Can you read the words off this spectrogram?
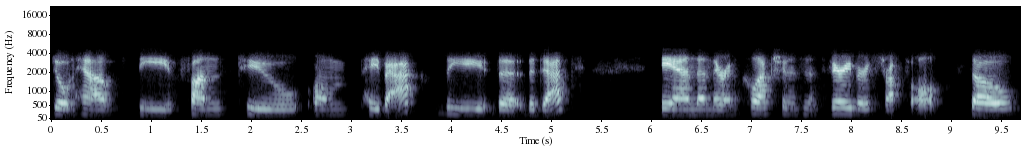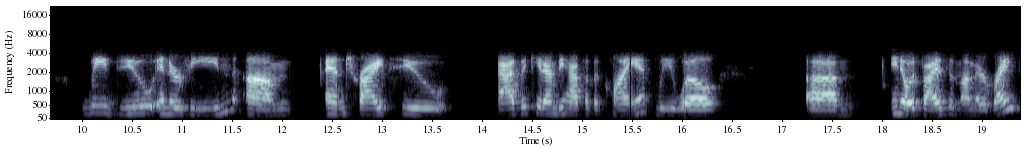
don't have the funds to um, pay back the, the, the debt and then they're in collections and it's very, very stressful. So we do intervene um, and try to advocate on behalf of the client. We will, um, you know, advise them on their rights.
